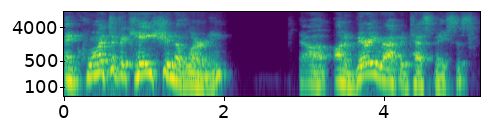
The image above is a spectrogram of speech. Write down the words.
and quantification of learning uh, on a very rapid test basis.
